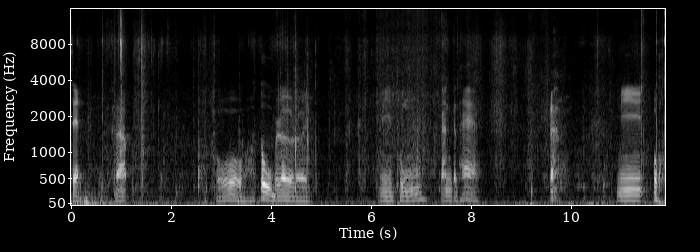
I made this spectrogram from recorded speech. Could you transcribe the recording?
เสร็จครับ โอ้ตู้เบลอเลย มีถุงกันกระแทก มี โอ้โห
